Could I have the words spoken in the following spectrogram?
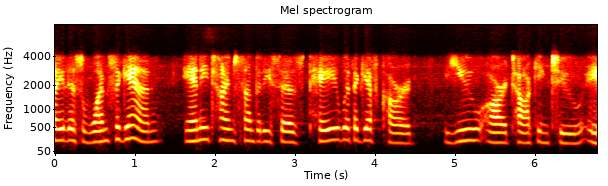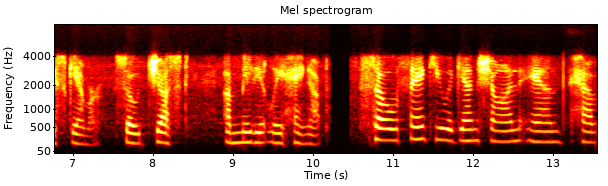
say this once again, anytime somebody says pay with a gift card, you are talking to a scammer. So just immediately hang up. So thank you again, Sean, and have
